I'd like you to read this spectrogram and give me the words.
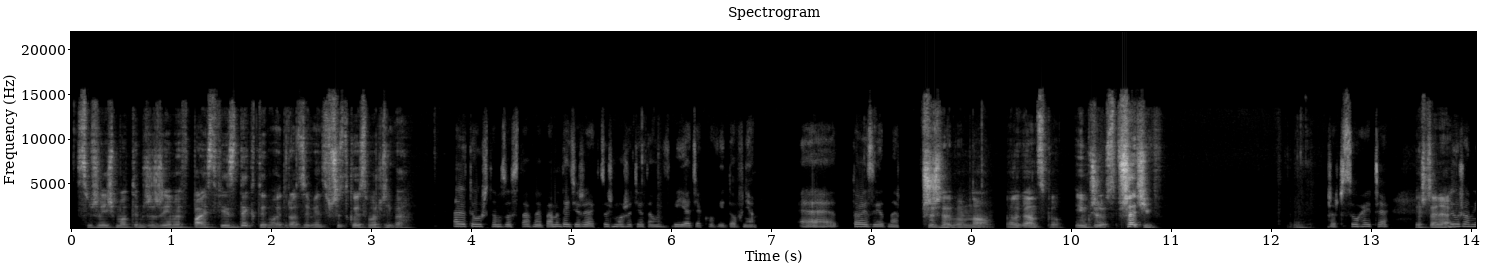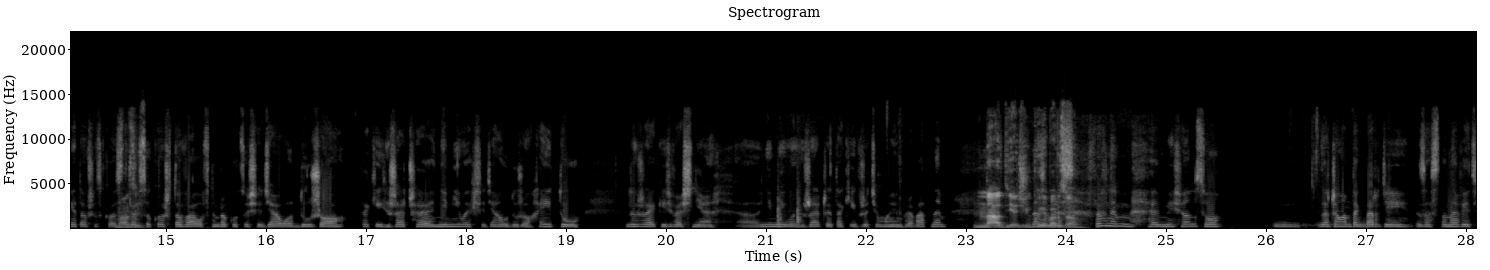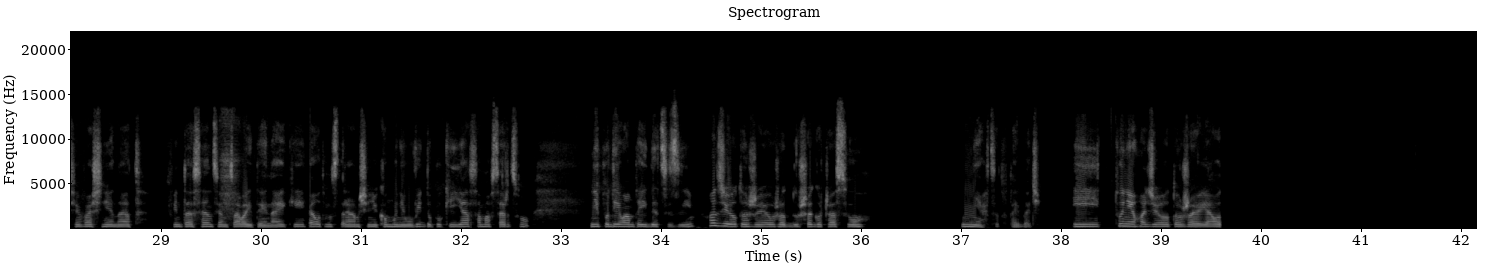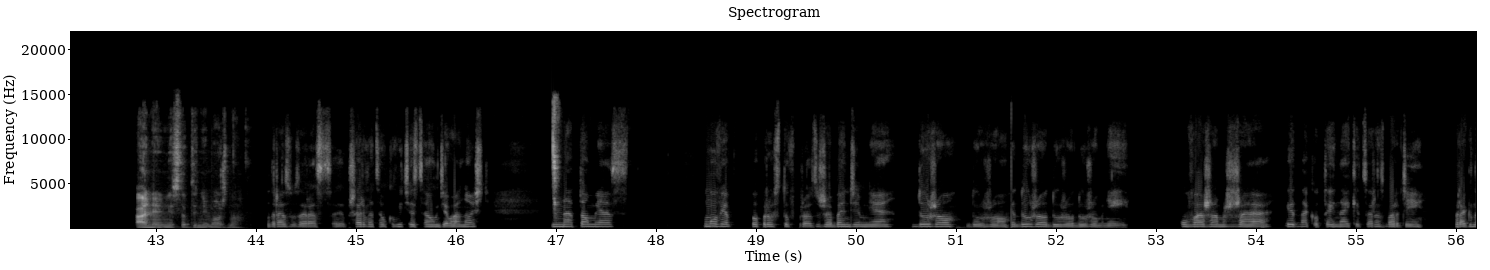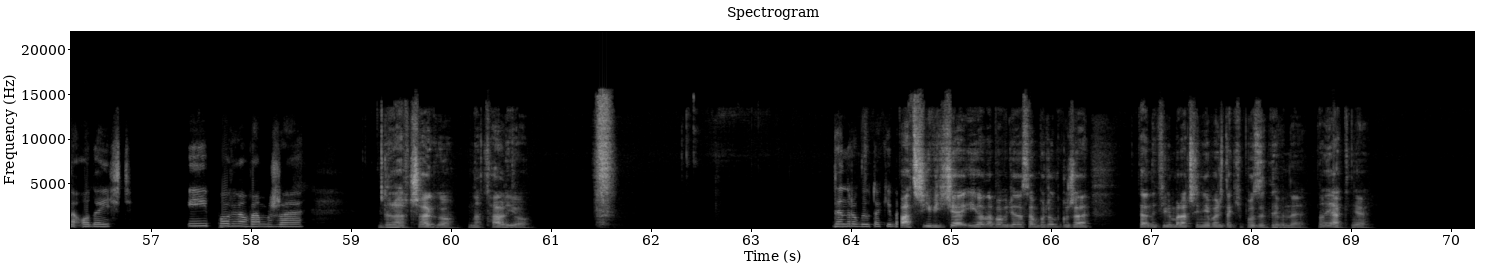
słyszeliśmy o tym, że żyjemy w państwie z dykty, moi drodzy, więc wszystko jest możliwe. Ale to już tam zostawmy. Pamiętajcie, że jak coś możecie tam wbijać jako widownia. E, to jest jedna Przyszedłbym, no, elegancko. Im krzyczał, sprzeciw! Rzecz. Słuchajcie. Dużo mnie to wszystko Mazji. stresu kosztowało w tym roku, co się działo. Dużo takich rzeczy niemiłych się działo, dużo hejtu, dużo jakichś właśnie e, niemiłych rzeczy, takich w życiu moim prywatnym. Nadia, dziękuję Natomiast bardzo. w pewnym e, miesiącu mm, zaczęłam tak bardziej zastanawiać się właśnie nad kwintesencją całej tej Nike. Ja o tym starałam się nikomu nie mówić, dopóki ja sama w sercu nie podjęłam tej decyzji. Chodzi o to, że ja już od dłuższego czasu nie chcę tutaj być. I tu nie chodzi o to, że ja A nie, niestety nie można. od razu zaraz y, przerwę całkowicie całą działalność. Natomiast mówię po prostu wprost, że będzie mnie dużo, dużo, dużo, dużo, dużo mniej. Uważam, że jednak od tej Nike coraz bardziej pragnę odejść i powiem wam, że Dlaczego? Natalio. ten rok był taki Patrz i widzicie, i ona powiedziała na samym początku, że ten film raczej nie będzie taki pozytywny. No jak nie?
